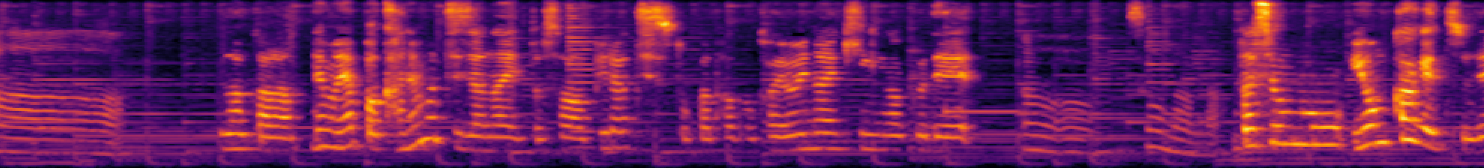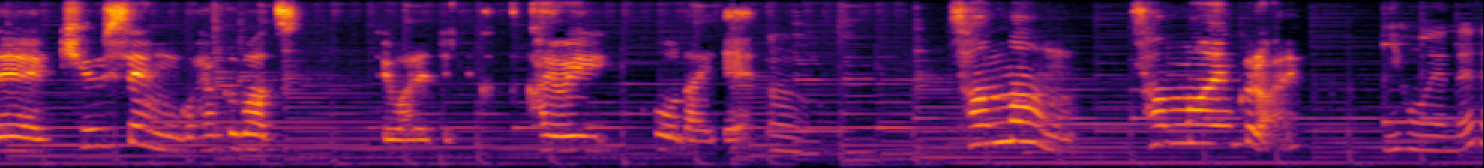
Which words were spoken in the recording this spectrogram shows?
あだからでもやっぱ金持ちじゃないとさピラティスとか多分通えない金額であ、うんうん。そうなんだ。私も4ヶ月で9500バーツって言われてて通い放題で。うん。3万3万円くらい？日本円で？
